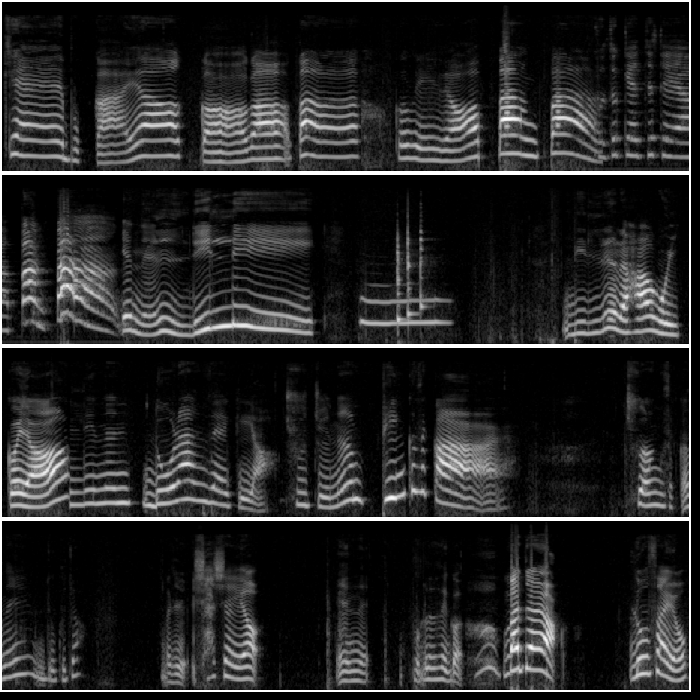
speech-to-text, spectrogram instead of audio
시작해볼까요? 고고고, 구미려 빵빵. 구독해주세요. 빵빵! 얘는 릴리. 음, 릴리를 하고 있고요. 릴리는 노란색이요. 주주는 핑크 색깔. 주황 색깔은 누구죠? 맞아요. 샤샤예요. 얘는 보라색은 맞아요. 로사요.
